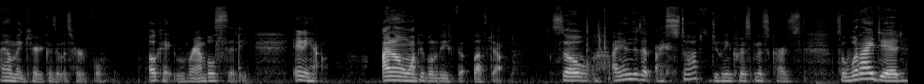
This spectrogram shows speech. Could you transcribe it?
I only cared because it was hurtful. Okay, Ramble City. Anyhow, I don't want people to be left out. So I ended up, I stopped doing Christmas cards. So what I did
